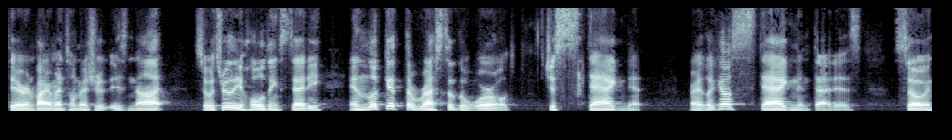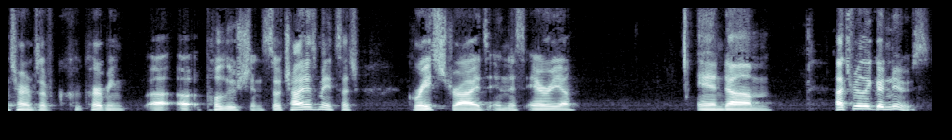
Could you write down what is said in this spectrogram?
their environmental measures is not. So it's really holding steady. And look at the rest of the world, just stagnant, right? Look how stagnant that is. So in terms of curbing uh, uh, pollution. So China's made such great strides in this area, and um, that's really good news.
